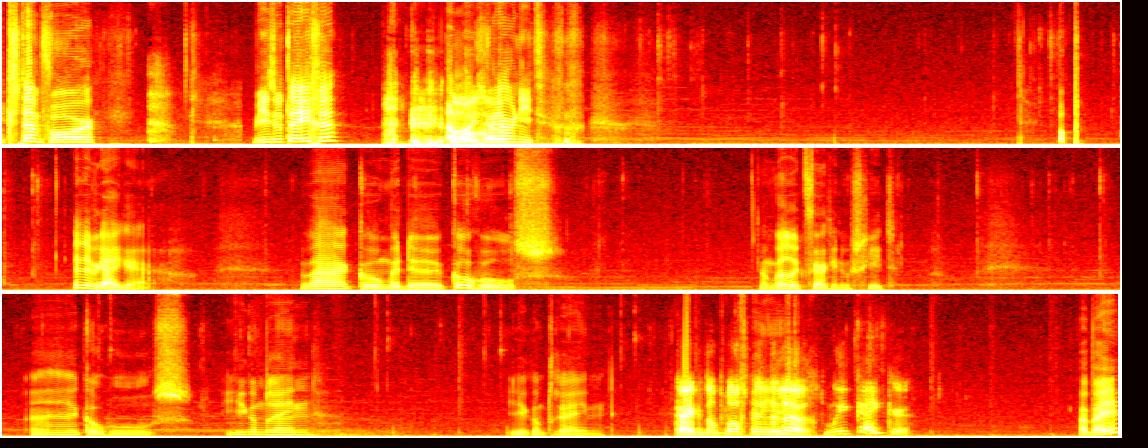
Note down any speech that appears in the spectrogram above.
ik stem voor. Wie is er tegen? Dat mogen we jou niet. Hop. Even kijken. Waar komen de kogels? Ik wel dat ik ver genoeg schiet. Eh, kogels. Hier komt er een. Hier komt er een. Kijk, het ontploft in de lucht. Moet je kijken. Waar ben je?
